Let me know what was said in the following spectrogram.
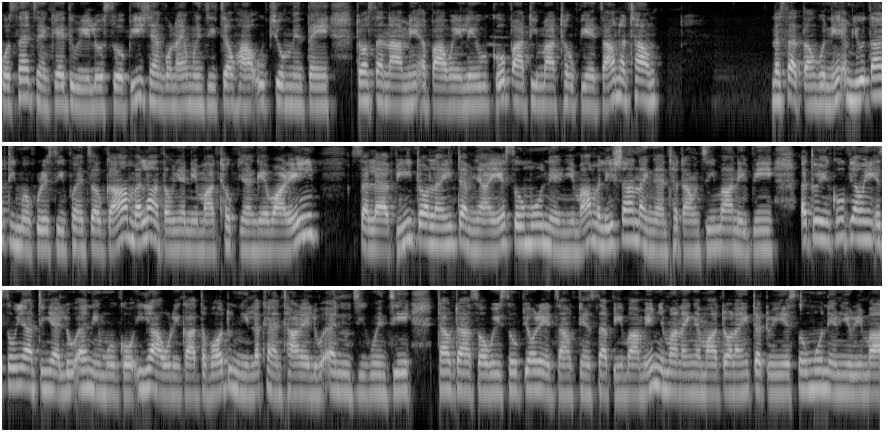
ကိုစန့်ကျင်ခဲ့သူတွေလို့ဆိုပြီးရန်ကုန်တိုင်းဝန်ကြီးချုပ်ဟာဦးဖြိုမင်းသိန်းဒေါ်စန္နာမင်းအပါအဝင်လေးဦးကိုပါတီမှထုတ်ပြန်ကြောင်း2000 23ခုနှစ်အမျိုးသားဒီမိုကရေစီဖွဲ့ချုပ်ကမလ3ရက်နေ့မှာထုတ်ပြန်ခဲ့ပါတယ်။ ဆက်လက်ပြီးတော်လိုင်းတပ်များရဲ့စိုးမိုးနယ်မြေမှာမလေးရှားနိုင်ငံထက်တောင်ကြီးမားနေပြီးအသွင်ကူးပြောင်းရေးအစိုးရတရက်လိုအပ်နေမှုကိုအီယာဝတွေကသဘောတူညီလက်ခံထားတယ်လို့ NUG ဝင်ကြီးဒေါက်တာဇော်ဝေဆိုပြောတဲ့အကြောင်းတင်ဆက်ပေးပါမယ်မြန်မာနိုင်ငံမှာတော်လိုင်းတပ်တွေရဲ့စိုးမိုးနယ်မြေတွေမှာ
